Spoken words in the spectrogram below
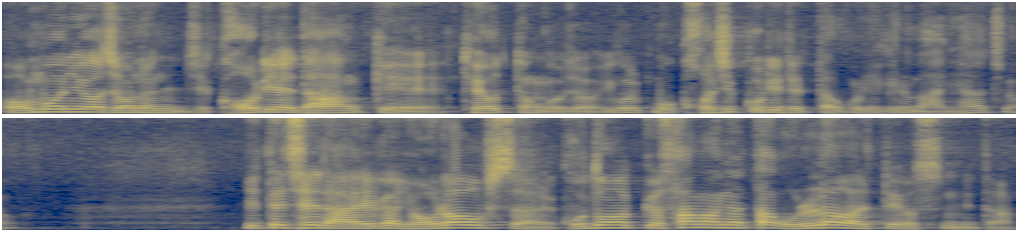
어머니와 저는 이제 거리에 나앉게 되었던 거죠. 이걸 뭐 거짓골이 됐다고 얘기를 많이 하죠. 이때 제 나이가 19살, 고등학교 3학년 딱 올라갈 때였습니다.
